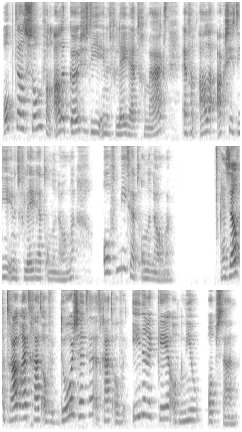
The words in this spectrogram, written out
optelsom van alle keuzes die je in het verleden hebt gemaakt en van alle acties die je in het verleden hebt ondernomen of niet hebt ondernomen. En zelfbetrouwbaarheid gaat over doorzetten, het gaat over iedere keer opnieuw opstaan.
